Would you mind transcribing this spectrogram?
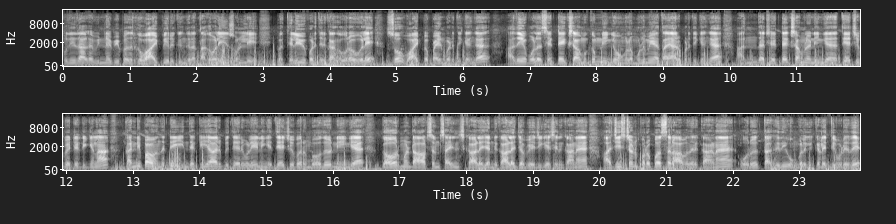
புதிதாக விண்ணப்பிப்பதற்கு வாய்ப்பு இருக்குங்கிற தகவலையும் சொல்லி இப்போ தெளிவுபடுத்தியிருக்காங்க உறவுகளே. ஸோ வாய்ப்பை பயன்படுத்திக்கங்க. அதே போல் செட் எக்ஸாமுக்கும் நீங்கள் உங்களை முழுமையாக தயார்படுத்திக்கங்க. அந்த செட் எக்ஸாமில் நீங்கள் தேர்ச்சி பெற்றுட்டீங்கன்னா கண்டிப்பாக வந்துட்டு இந்த டிஆர்பி தேர்வுலேயே நீங்கள் தேர்ச்சி பெறும்போது நீங்கள் government arts and science college and college of எஜுகேஷனுக்கான அசிஸ்டன்ட் ப்ரொஃபஸர் ஆவதற்கான ஒரு தகுதி உங்களுக்கு கிடைத்து விடுது.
